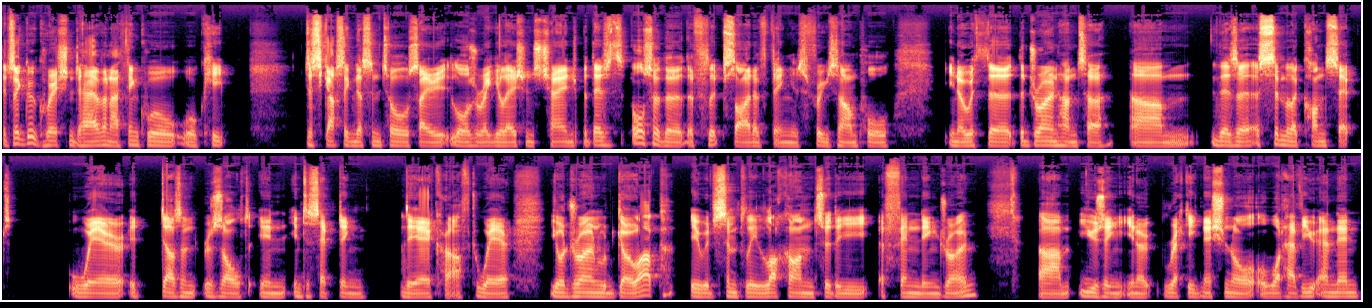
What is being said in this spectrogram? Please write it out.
it's a good question to have, and I think we'll we'll keep discussing this until say laws or regulations change. But there's also the the flip side of things. For example, you know, with the the drone hunter, um, there's a, a similar concept where it doesn't result in intercepting the aircraft where your drone would go up, it would simply lock on to the offending drone um, using, you know, recognition or, or what have you, and then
